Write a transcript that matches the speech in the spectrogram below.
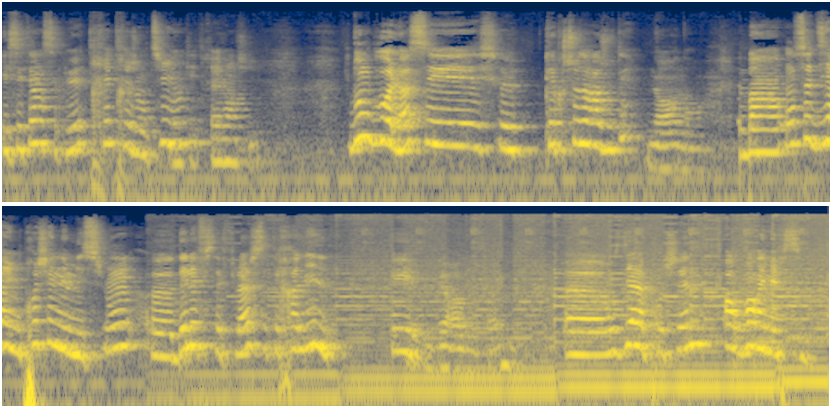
Et c'était un CPE très très gentil. hein. Il était très gentil. Donc voilà, c'est quelque chose à rajouter? Non, non. Ben, on se dit à une prochaine émission euh, d'LFC Flash. C'était Khalil et euh, on se dit à la prochaine. Au revoir et merci.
